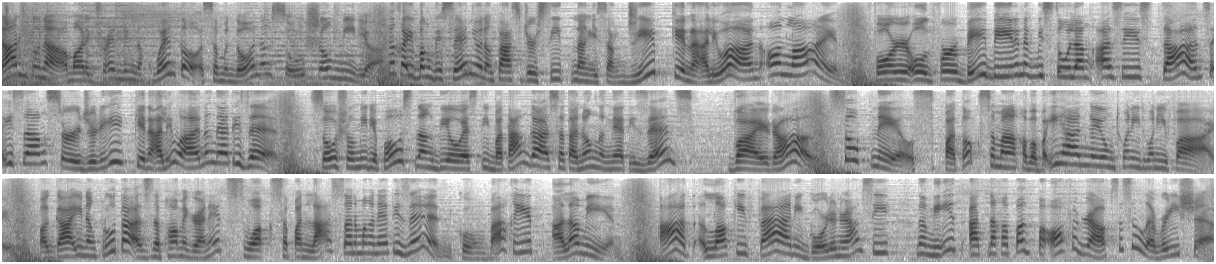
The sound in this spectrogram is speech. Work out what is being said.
Narito na ang mga nag-trending na kwento sa mundo ng social media. Kakaibang disenyo ng passenger seat ng isang jeep kinaaliwan online. Four-year-old fur baby na nagbistulang assistant sa isang surgery kinaaliwan ng netizens. Social media post ng DOST Batangas sa tanong ng netizens, Viral! Soap nails, patok sa mga kababaihan ngayong 2025. Pagkain ng prutas na pomegranates, swak sa panlasa ng mga netizen. Kung bakit, alamin. At lucky fan ni Gordon Ramsay na meet at nakapagpa-autograph sa celebrity chef.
